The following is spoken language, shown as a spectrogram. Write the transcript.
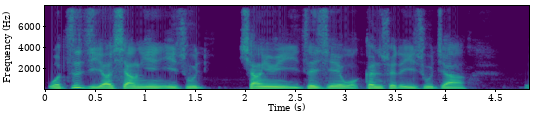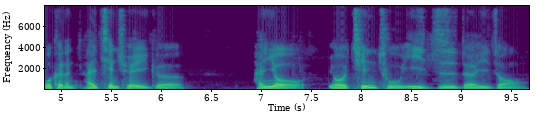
我自己要相应艺术，相应于这些我跟随的艺术家，我可能还欠缺一个很有有清楚意志的一种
